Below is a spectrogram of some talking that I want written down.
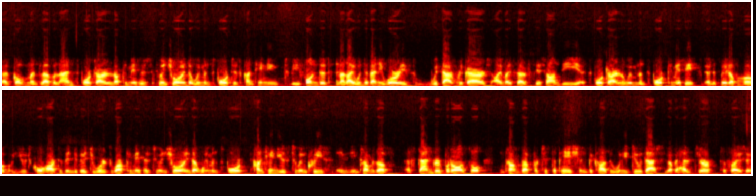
at government level and Sport Ireland are committed to ensuring that women's sport is continuing to be funded and I wouldn't have any worries with that regard. I myself sit on the Sport Ireland Women in Sport Committee and it's made up of a huge cohort of individuals who are committed to ensuring that women's sport continues to increase in, in terms of a standard, but also in terms of participation, because when you do that, you have a healthier society.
